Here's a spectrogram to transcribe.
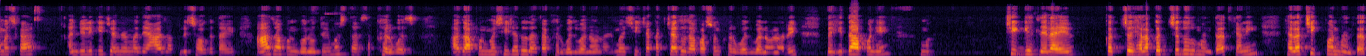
नमस्कार. अंजली किचनमध्ये आज आपले स्वागत आहे. आज आपण बनवतोय मस्त असा खरवस. आज आपण म्हशीच्या दुधाचा खरवस बनवणार आहे. म्हशीच्या कच्च्या दुधापासून खरवस बनवणार आहे. तर हिथं आपण हे चीक घेतलेलं आहे. कच्च ह्याला कच्च दूध म्हणतात आणि ह्याला चीक पण म्हणतात.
